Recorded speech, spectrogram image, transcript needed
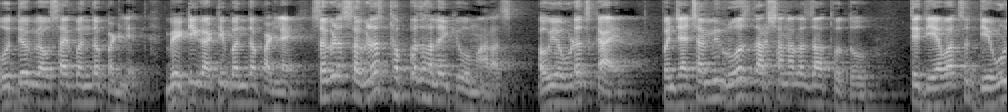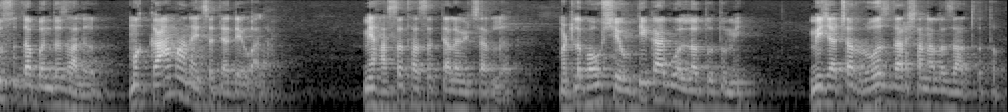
उद्योग व्यवसाय बंद पडलेत भेटीगाठी बंद पडल्याय सगळं सगळंच ठप्प झालंय की हो महाराज? अहो एवढंच काय? पण ज्याच्या मी रोज दर्शनाला जात होतो ते देवाचं देऊळ सुद्धा बंद झालं. मग का मानायचं त्या देवाला? मी हसत हसत त्याला विचारलं. म्हटलं भाऊ शेवटी काय बोलला तो तुम्ही? मी ज्याच्या रोज दर्शनाला जात होतो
